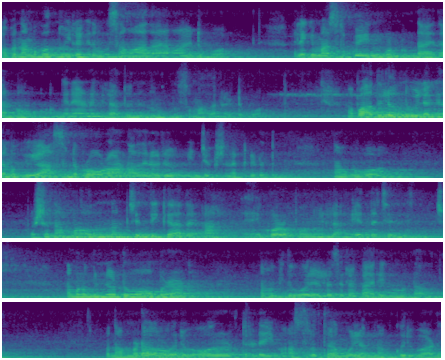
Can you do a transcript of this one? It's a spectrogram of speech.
അപ്പോൾ നമുക്കൊന്നുമില്ലെങ്കിൽ നമുക്ക് സമാധാനമായിട്ട് പോവാം. അല്ലെങ്കിൽ മസിൽ പെയിൻ കൊണ്ടുണ്ടായതാണോ അങ്ങനെയാണെങ്കിൽ അതൊന്നും നമുക്ക് സമാധാനമായിട്ട് പോവാം. അപ്പോൾ അതിലൊന്നുമില്ലെങ്കിൽ നമുക്ക് ഗ്യാസിന്റെ പ്രോബ്ലമാണ്. അതിനൊരു ഇഞ്ചക്ഷനൊക്കെ എടുത്ത് നമുക്ക് പോവാം പക്ഷെ നമ്മളൊന്നും ചിന്തിക്കാതെ ആ കുഴപ്പമൊന്നുമില്ല. എന്ന് ചിന്തിച്ച്? നമ്മൾ മുന്നോട്ട് പോകുമ്പോഴാണ് നമുക്കിതുപോലെയുള്ള ചില കാര്യങ്ങളുണ്ടാകുന്നത് അപ്പോൾ നമ്മുടെ ഒരു ഓരോരുത്തരുടെയും അശ്രദ്ധ മൂലം നമുക്കൊരുപാട്.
